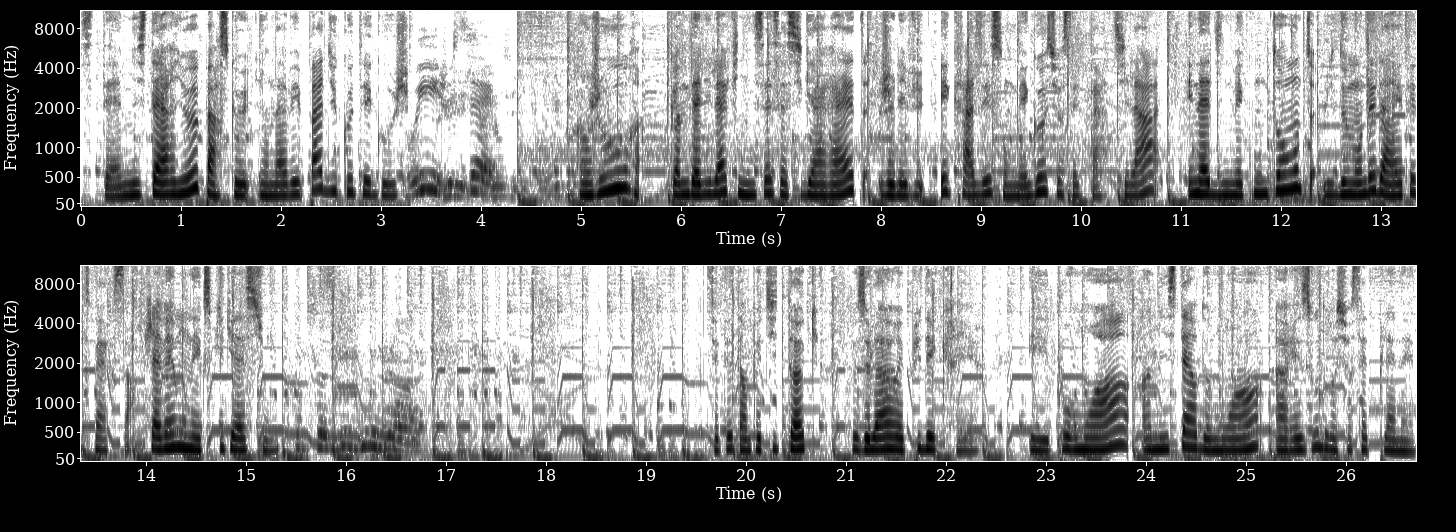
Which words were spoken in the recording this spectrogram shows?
C'était mystérieux parce qu'il n'y en avait pas du côté gauche. Oui, je sais. Un jour, comme Dalila finissait sa cigarette, je l'ai vu écraser son mégot sur cette partie-là et Nadine, mécontente, lui demandait d'arrêter de faire ça. J'avais mon explication. C'était un petit toc que Zola aurait pu décrire. Et pour moi, un mystère de moins à résoudre sur cette planète.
